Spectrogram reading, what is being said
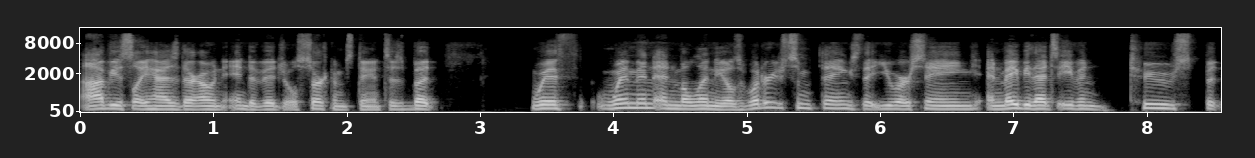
obviously has their own individual circumstances but with women and millennials what are some things that you are seeing and maybe that's even two sp-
